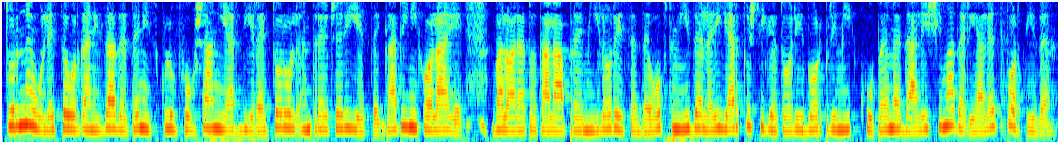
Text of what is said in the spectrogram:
Turneul este organizat de Tenis Club Focșani, iar directorul întrecerii este Gabi Nicolae. Valoarea totală a premiilor este de 8.000 de lei, iar câștigătorii vor primi cupe, medalii și materiale sportive.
